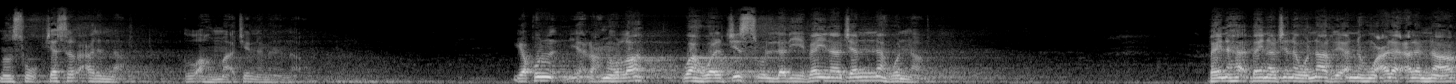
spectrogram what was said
منصوب جسر على النار. اللهم أجرنا من النار. يقول رحمه الله وهو الجسر الذي بين الجنة والنار. بينها بين الجنة والنار لأنه على على النار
